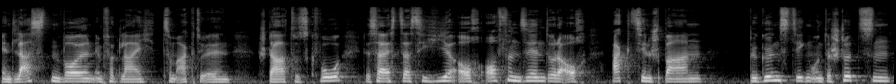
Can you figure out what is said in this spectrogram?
entlasten wollen im Vergleich zum aktuellen Status quo. Das heißt, dass sie hier auch offen sind oder auch Aktien sparen, begünstigen, unterstützen.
